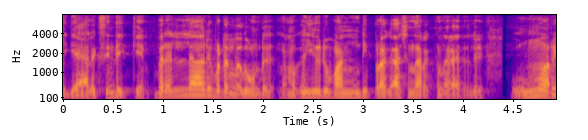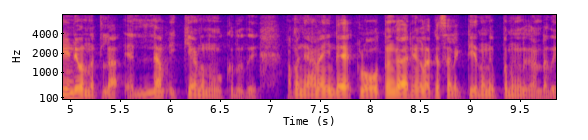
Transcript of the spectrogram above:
ഈ ഗാലക്സിന്റെ ഇക്കയും ഇവരെല്ലാവരും ഇവിടെ ഉള്ളതുകൊണ്ട് നമുക്ക് ഈ ഒരു വണ്ടി പ്രകാശം ഇറക്കുന്ന കാര്യത്തിൽ ഒന്നും അറിയേണ്ടി വന്നിട്ടില്ല. എല്ലാം ഇക്കയാണ് നോക്കുന്നത്. അപ്പോൾ ഞാൻ അതിന്റെ ക്ലോത്തും കാര്യങ്ങളൊക്കെ സെലക്ട് ചെയ്യുന്നതാണ് ഇപ്പോൾ നിങ്ങൾ കണ്ടത്.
